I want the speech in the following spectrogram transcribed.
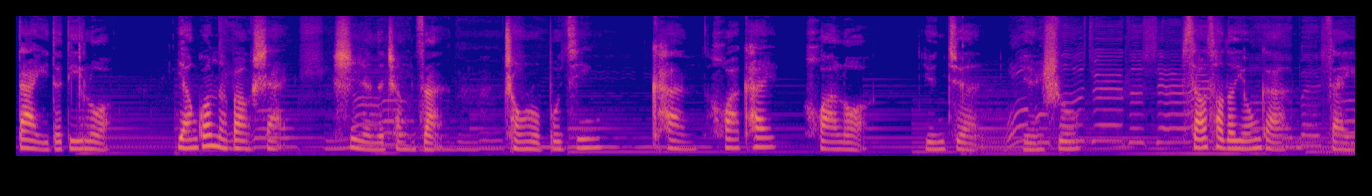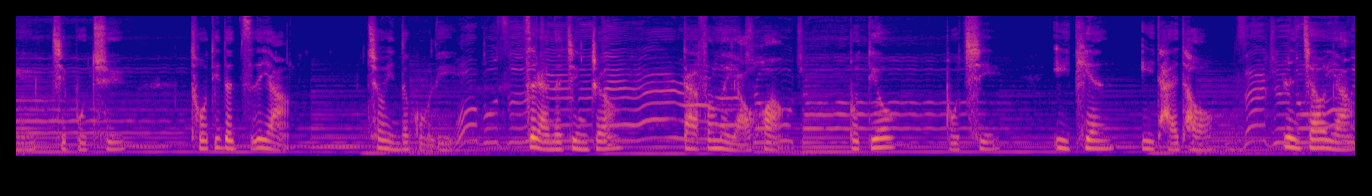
大雨的滴落，阳光的暴晒，世人的称赞，宠辱不惊，看花开。花落，云卷云舒。小草的勇敢在于其不屈，土地的滋养，蚯蚓的鼓励，自然的竞争，大风的摇晃，不丢不弃，一天一抬头，任骄阳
